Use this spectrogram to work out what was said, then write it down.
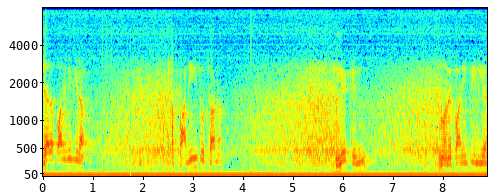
زیادہ پانی نہیں پینا۔ اب پانی ہی تو تھا نا۔ لیکن انہوں نے پانی پی لیا۔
